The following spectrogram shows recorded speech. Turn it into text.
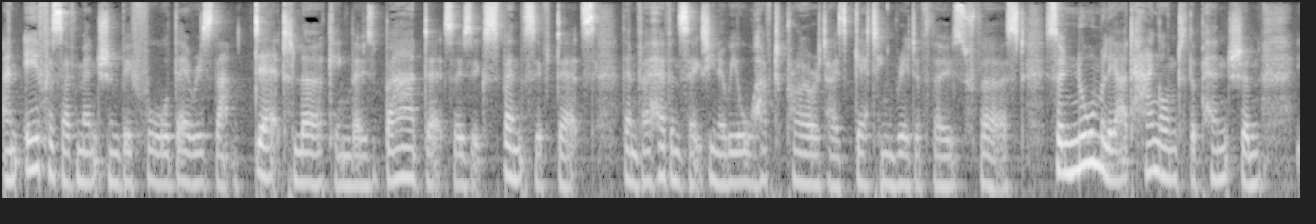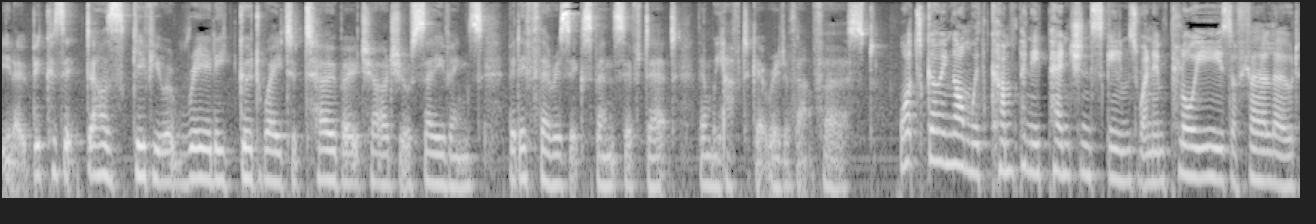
And if, as I've mentioned before, there is that debt lurking, those bad debts, those expensive debts, then for heaven's sakes, you know, we all have to prioritise getting rid of those first. So normally I'd hang on to the pension, you know, because it does give you a really good way to turbocharge your savings. But if there is expensive debt, then we have to get rid of that first. What's going on with company pension schemes when employees are furloughed?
